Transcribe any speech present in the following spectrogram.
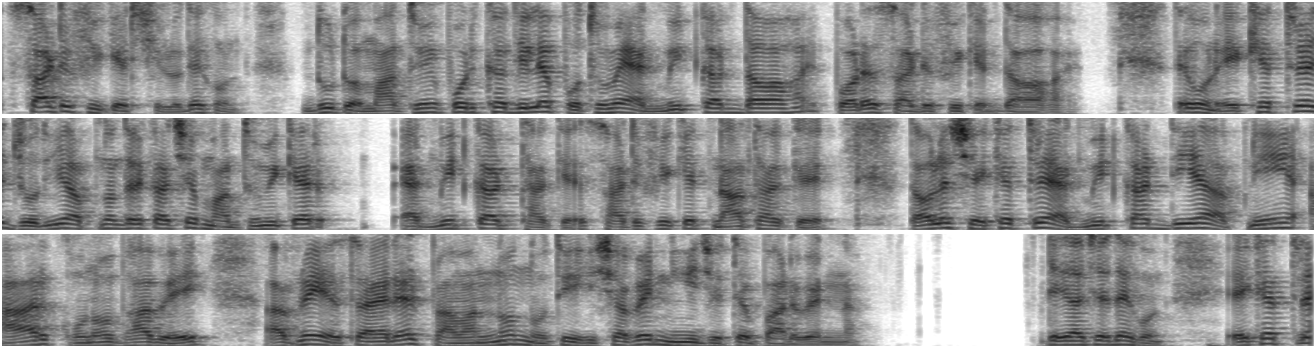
সার্টিফিকেট ছিল। দেখুন, দুটো মাধ্যমিক পরীক্ষা দিলে প্রথমে অ্যাডমিট কার্ড দেওয়া হয়, পরে সার্টিফিকেট দেওয়া হয়। দেখুন, এক্ষেত্রে যদি আপনাদের কাছে মাধ্যমিকের অ্যাডমিট কার্ড থাকে সার্টিফিকেট না থাকে, তাহলে সেক্ষেত্রে অ্যাডমিট কার্ড দিয়ে আপনি আর কোনোভাবেই আপনি এসআইআরের প্রামাণ্য নথি হিসাবে নিয়ে যেতে পারবেন না। ঠিক আছে, দেখুন, এক্ষেত্রে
